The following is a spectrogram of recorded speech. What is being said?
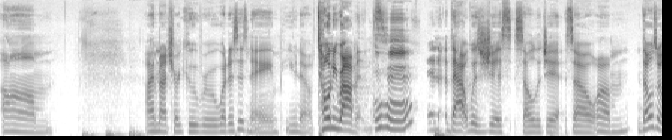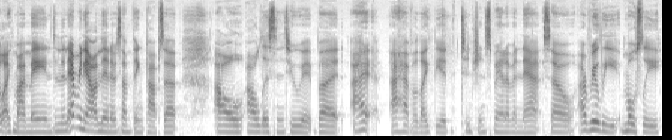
um I'm not sure guru. What is his name? You know, Tony Robbins. Mm-hmm. And that was just so legit. So um, those are like my mains. And then every now and then, if something pops up, I'll I'll listen to it. But I I have a, like the attention span of a gnat, so I really mostly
